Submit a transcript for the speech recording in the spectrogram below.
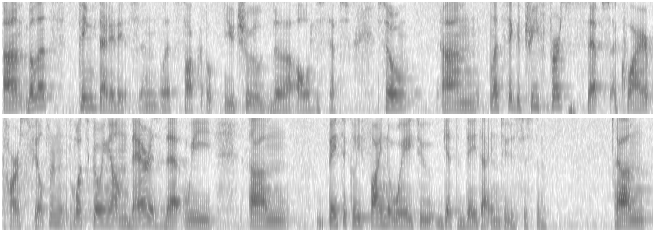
Um, but let's think that it is, and let's talk you through the, all of the steps. So um, let's take the three first steps, acquire, parse, filter. And what's going on there is that we um, basically find a way to get the data into the system. Um,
